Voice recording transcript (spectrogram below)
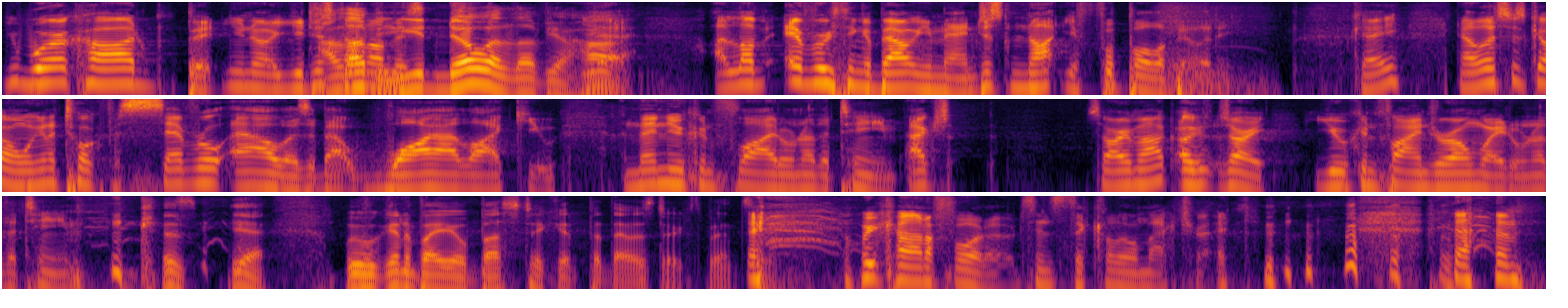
you work hard, but you know you just I not love on you. this. You know I love your heart. yeah, I love everything about you, man. Just not your football ability. Okay. Now let's just go. on. We're going to talk for several hours about why I like you, and then you can fly to another team. Actually, sorry, Mark. Oh, sorry. You can find your own way to another team. Because yeah, we were going to buy you a bus ticket, but that was too expensive. we can't afford it since the Khalil Mack trade. um,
